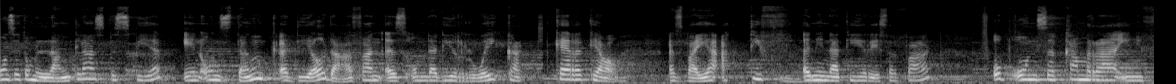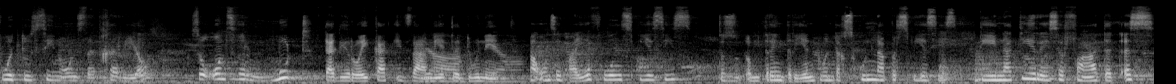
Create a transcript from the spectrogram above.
Ons het hom lanklaas bespeer en ons dink 'n deel daarvan is omdat die rooi kat kerkel is baie aktief in die natuurreservaat op ons kamera en die foto sien ons dit gereeld. So ons vermoed dat die rooi kat iets daarmee ja, te doen het. Ja. Maar ons het baie voëlspesies, dis omtrent 23 skoenlapper spesies. Die natuurreservaat dit is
